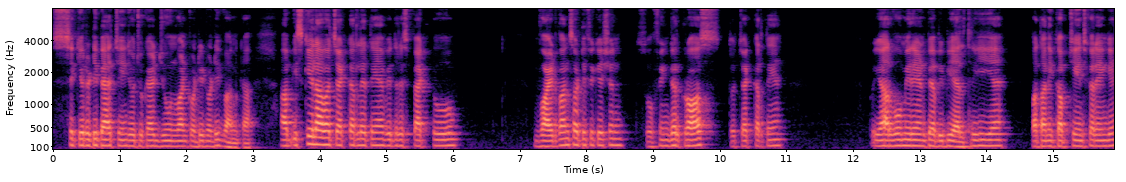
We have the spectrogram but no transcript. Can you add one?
सिक्योरिटी पैच चेंज हो चुका है June one twenty twenty one का। अब इसके अलावा चेक कर लेते हैं with respect to Widevine certification so finger cross तो चेक करते हैं। तो यार, वो मेरे एंड पे अभी भी एल थ्री ही है। पता नहीं कब चेंज करेंगे।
